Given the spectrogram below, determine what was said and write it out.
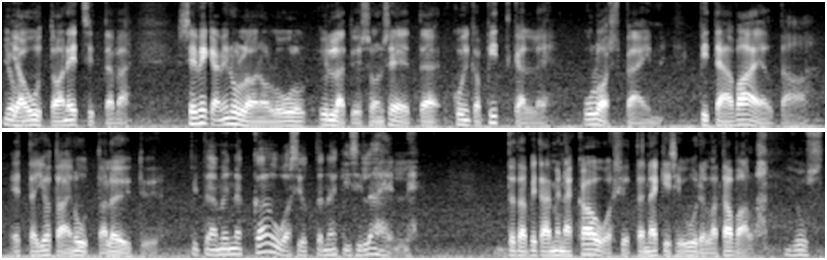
Joo. ja uutta on etsittävä. Se, mikä minulle on ollut yllätys, on se, että kuinka pitkälle ulospäin pitää vaeltaa, että jotain uutta löytyy. Pitää mennä kauas, jotta näkisi lähelle. Tätä pitää mennä kauas, jotta näkisi uudella tavalla. Just.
